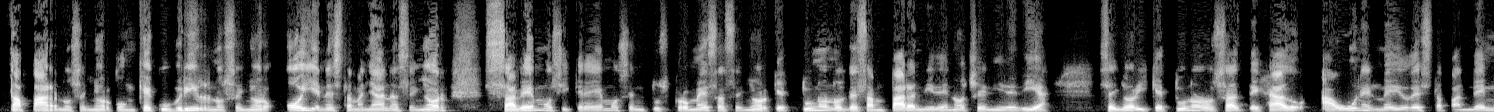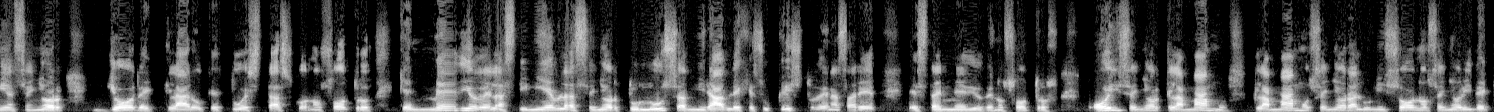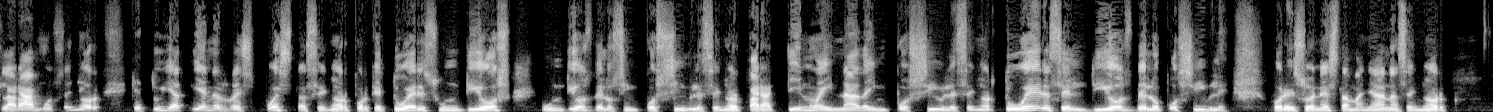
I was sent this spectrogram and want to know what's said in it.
taparnos, Señor, con qué cubrirnos, Señor. Hoy en esta mañana, Señor, sabemos y creemos en tus promesas, Señor, que tú no nos desamparas ni de noche ni de día, Señor, y que tú no nos has dejado aún en medio de esta pandemia, Señor, yo declaro que tú estás con nosotros, que en medio de las tinieblas, Señor, tu luz admirable, Jesucristo de Nazaret, está en medio de nosotros. Hoy, Señor, clamamos, clamamos, Señor, al unísono, Señor, y declaramos, Señor, que tú ya tienes respuesta, Señor, porque tú eres un Dios, un Dios de los imposibles, Señor. Para ti no hay nada imposible, Señor. Tú eres el Dios de lo posible. Por eso en esta mañana, Señor,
